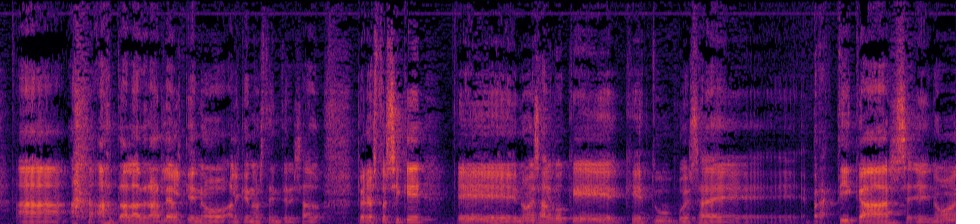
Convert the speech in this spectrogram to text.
a, taladrarle al que, no, al que no está interesado. Pero esto sí que, ¿no? Es algo que, tú, pues practicas, ¿no?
